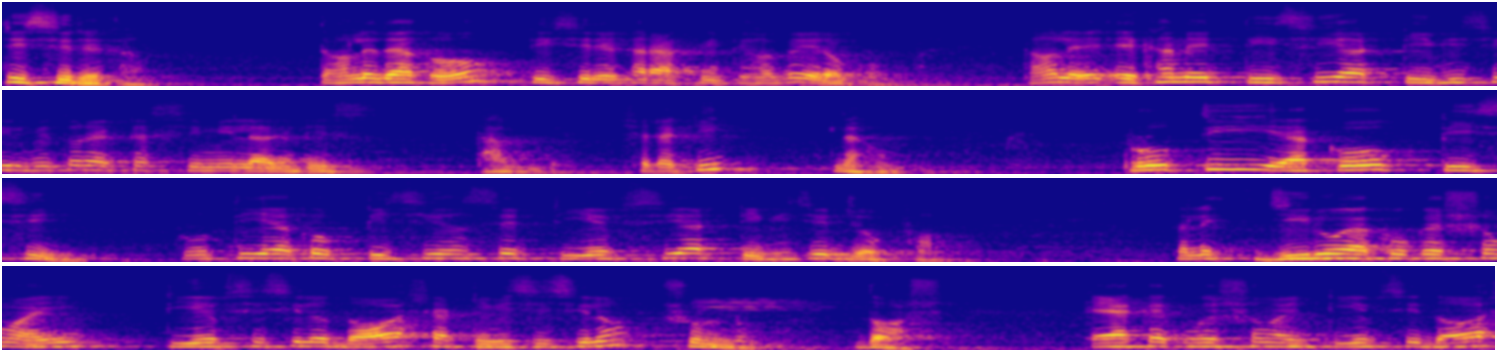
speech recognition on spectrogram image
টিসি রেখা। তাহলে দেখো টিসি রেখার আকৃতি হবে এরকম। তাহলে এখানে টিসি আর টিভিসির ভেতরে একটা সিমিলারিটিস থাকবে। সেটা কি? দেখো, প্রতি একক টিসি প্রতি একক টিসি হচ্ছে টিএফসি আর টিভিসির যোগফল। তাহলে জিরো এককের সময় টিএফসি ছিল দশ আর টিভিসি ছিল শূন্য, দশ। এক এককের সময় টিএফসি দশ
